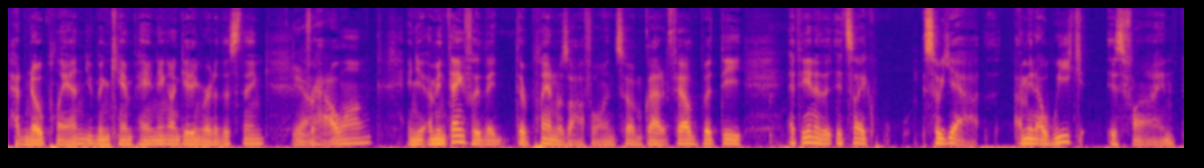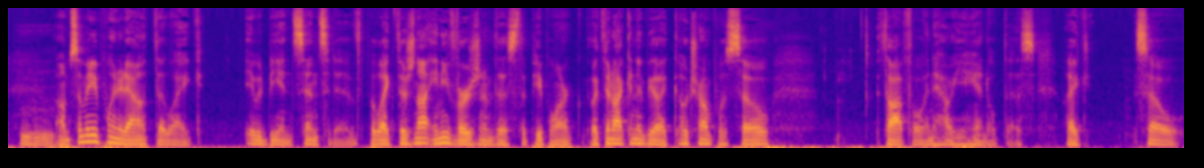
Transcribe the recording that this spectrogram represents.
had no plan. You've been campaigning on getting rid of this thing Yeah. for how long? And you, I mean, thankfully, they their plan was awful, and so I'm glad it failed. But the at the end of it, it's like, so yeah. I mean, a week is fine. hmm Um, somebody pointed out that like it would be insensitive, but like there's not any version of this that people aren't like they're not going to be like, oh, Trump was so thoughtful in how he handled this. Like, so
